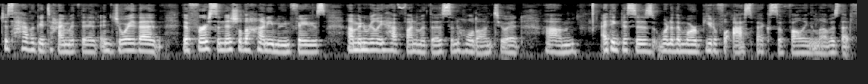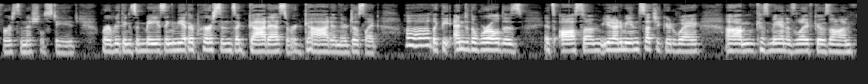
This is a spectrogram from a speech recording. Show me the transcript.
just have a good time with it. Enjoy that the first initial, the honeymoon phase, um, and really have fun with this and hold on to it. Um, I think this is one of the more beautiful aspects of falling in love is that first initial stage where everything's amazing and the other person's a goddess or a god and they're just like, oh, like the end of the world is, it's awesome. You know what I mean? In such a good way. Um, cause man, as life goes on,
